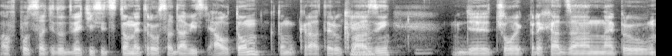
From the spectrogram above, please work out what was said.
ale v podstate do 2100 metrov sa dá ísť autom k tomu kráteru okay. kvázi, kde človek prechádza najprv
